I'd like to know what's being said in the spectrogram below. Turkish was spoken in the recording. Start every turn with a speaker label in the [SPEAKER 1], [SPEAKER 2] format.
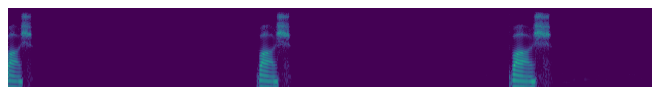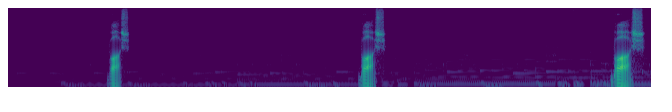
[SPEAKER 1] Baş. Baş. Baş.
[SPEAKER 2] baş baş baş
